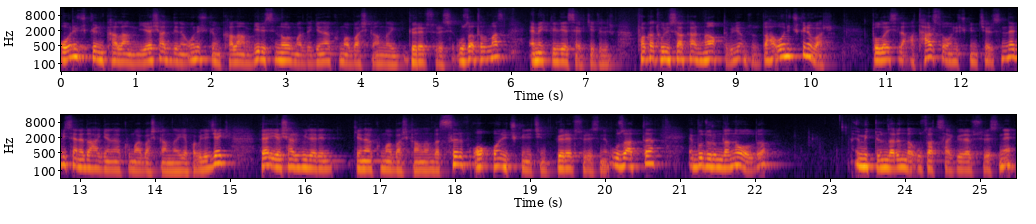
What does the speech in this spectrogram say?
13 gün kalan, yaş haddine 13 gün kalan birisi normalde Genelkurmay Başkanlığı görev süresi uzatılmaz, emekliliğe sevk edilir. Fakat Hulusi Akar ne yaptı biliyor musunuz? Daha 13 günü var. Dolayısıyla atarsa 13 gün içerisinde bir sene daha Genelkurmay Başkanlığı yapabilecek ve Yaşar Güler'in Genelkurmay Başkanlığında sırf o 13 gün için görev süresini uzattı. E bu durumda ne oldu? Ümit Dündar'ın da uzatsa görev süresini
